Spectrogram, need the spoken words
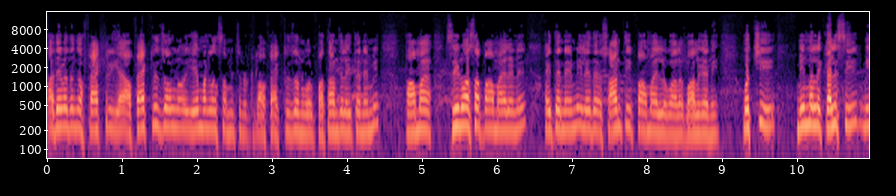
అదేవిధంగా ఫ్యాక్టరీ ఆ ఫ్యాక్టరీ జోన్లో ఏ మండలం సంబంధించినటువంటి ఆ ఫ్యాక్టరీ జోన్ వాళ్ళు పతాంజలి అయితేనేమి పామా శ్రీనివాస పామాయిల్ అని అయితేనేమి లేదా శాంతి పామాయిల్ వాళ్ళ వాళ్ళు కానీ వచ్చి మిమ్మల్ని కలిసి మీ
